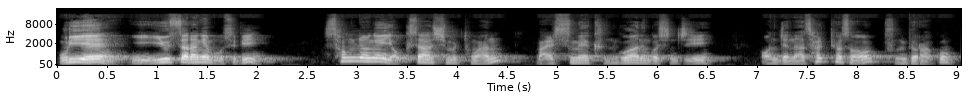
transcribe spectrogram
우리의 이 이웃 사랑의 모습이 성령의 역사하심을 통한 말씀에 근거하는 것인지 언제나 살펴서 분별하고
